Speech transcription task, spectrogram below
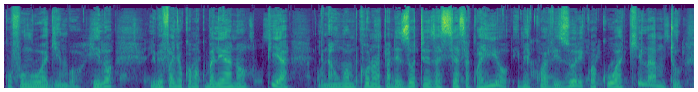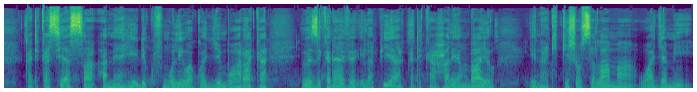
kufungua jimbo hilo. Limefanywa kwa makubaliano, pia linaungwa mkono na pande zote za siasa. Kwa hiyo imekuwa vizuri kwa kuwa kila mtu katika siasa ameahidi kufunguliwa kwa jimbo haraka iwezekanavyo, ila pia katika hali ambayo inahakikisha usalama wa jamii.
